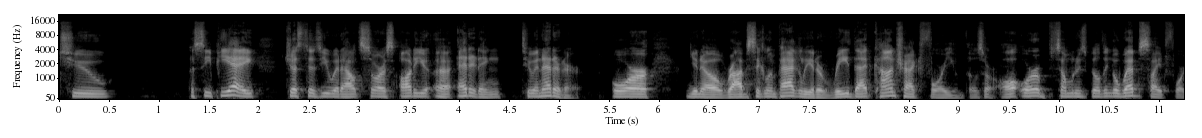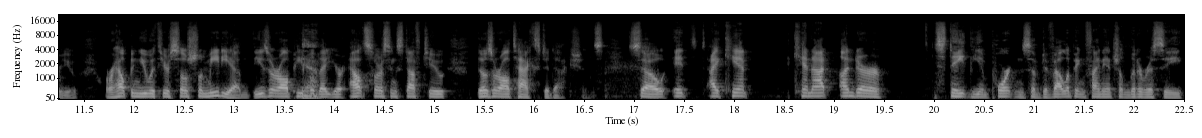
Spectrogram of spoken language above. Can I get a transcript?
to a CPA just as you would outsource audio uh, editing to an editor or you know Rob Sciglimpaglia to read that contract for you. Those are all or someone who's building a website for you or helping you with your social media. These are all people Yeah. that you're outsourcing stuff to. Those are all tax deductions. So it's I can't cannot understate the importance of developing financial literacy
